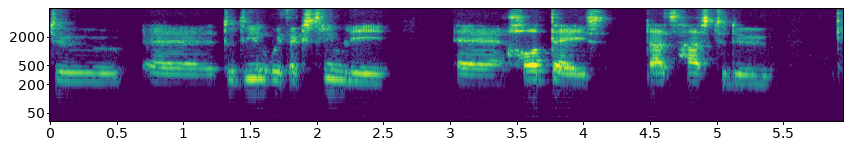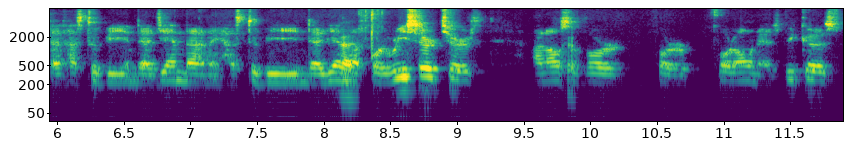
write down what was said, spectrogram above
to uh, to deal with extremely uh, hot days that has to do that has to be in the agenda and it has to be in the agenda right. for researchers and also for for for owners. Because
